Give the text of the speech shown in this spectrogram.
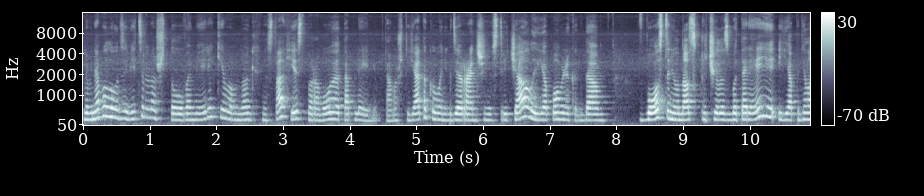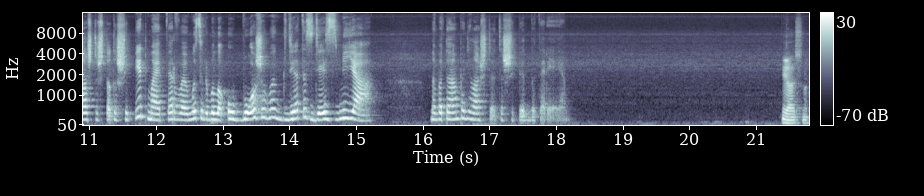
Для меня было удивительно, что в Америке во многих местах есть паровое отопление, потому что я такого нигде раньше не встречала, и я помню, когда в Бостоне у нас включилась батарея, и я поняла, что что-то шипит, моя первая мысль была, о боже мой, где-то здесь змея. Но потом я поняла, что это шипит батарея. Ясно.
